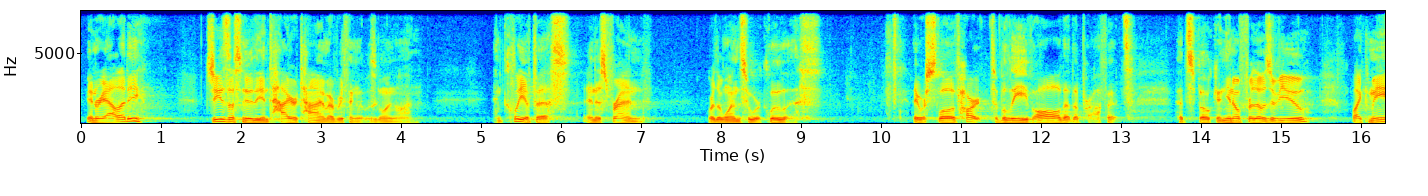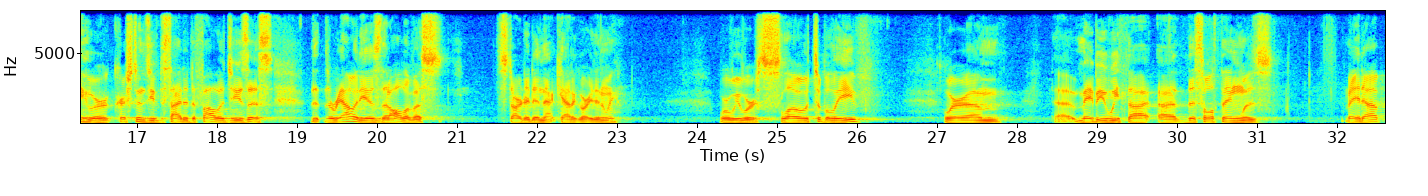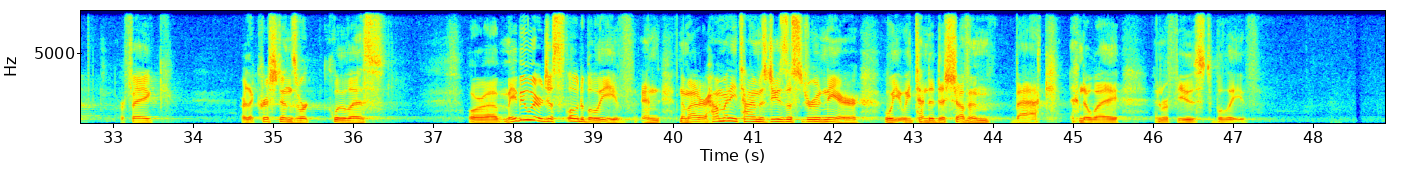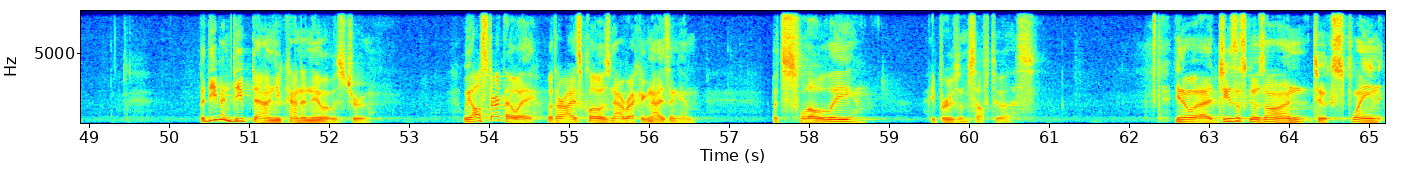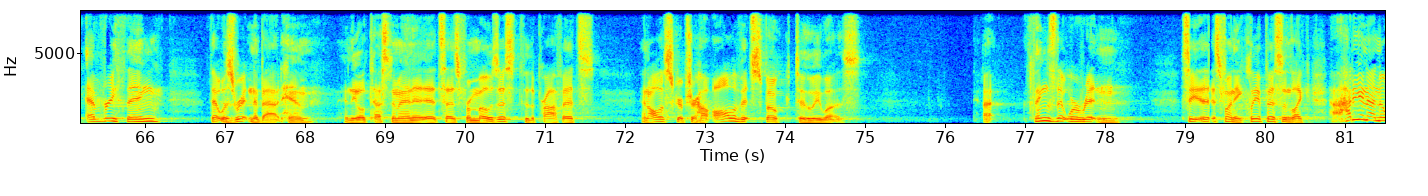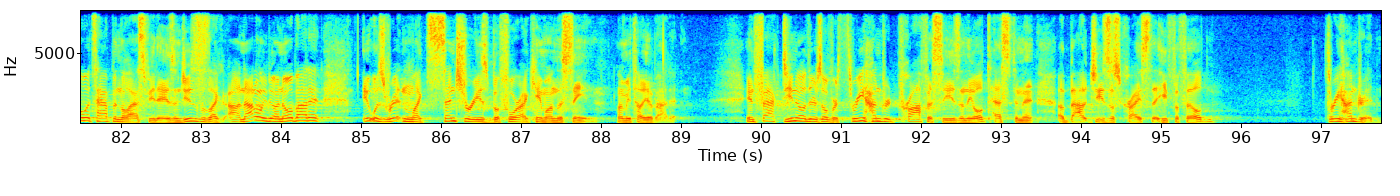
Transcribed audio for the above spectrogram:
in reality, Jesus knew the entire time everything that was going on. And Cleopas and his friend were the ones who were clueless. They were slow of heart to believe all that the prophets had spoken. You know, for those of you like me who are Christians, you've decided to follow Jesus, the, the reality is that all of us started in that category, didn't we? Where we were slow to believe, where um, uh, maybe we thought uh, this whole thing was made up or fake, or that Christians were clueless, or uh, maybe we were just slow to believe. And no matter how many times Jesus drew near, we, we tended to shove him back and away and refuse to believe. But even deep down, you kind of knew it was true. We all start that way, with our eyes closed, not recognizing him. But slowly, he proves himself to us. You know, uh, Jesus goes on to explain everything that was written about him in the Old Testament. It, it says from Moses to the prophets and all of Scripture, how all of it spoke to who he was. Uh, things that were written. See, it's funny. Cleopas is like, How do you not know what's happened the last few days? And Jesus is like, uh, Not only do I know about it, it was written like centuries before I came on the scene. Let me tell you about it. In fact, do you know there's over 300 prophecies in the Old Testament about Jesus Christ that he fulfilled? 300.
